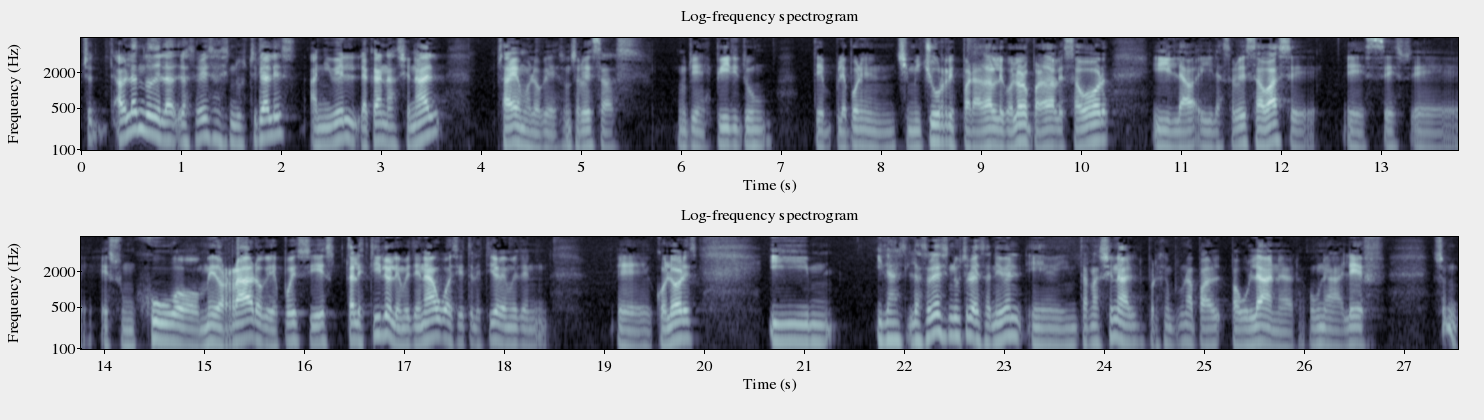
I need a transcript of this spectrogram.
yo- hablando de, la- de las cervezas industriales a nivel acá nacional, sabemos lo que es. Son cervezas no tienen espíritu, te, le ponen chimichurris para darle color, para darle sabor, y la, y la cerveza base es, es, eh, es un jugo medio raro que después, si es tal estilo, le meten agua, si es tal estilo, le meten eh, colores. Y, y las, las industriales a nivel eh, internacional, por ejemplo, una Pa- Paulaner o una Lef, son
